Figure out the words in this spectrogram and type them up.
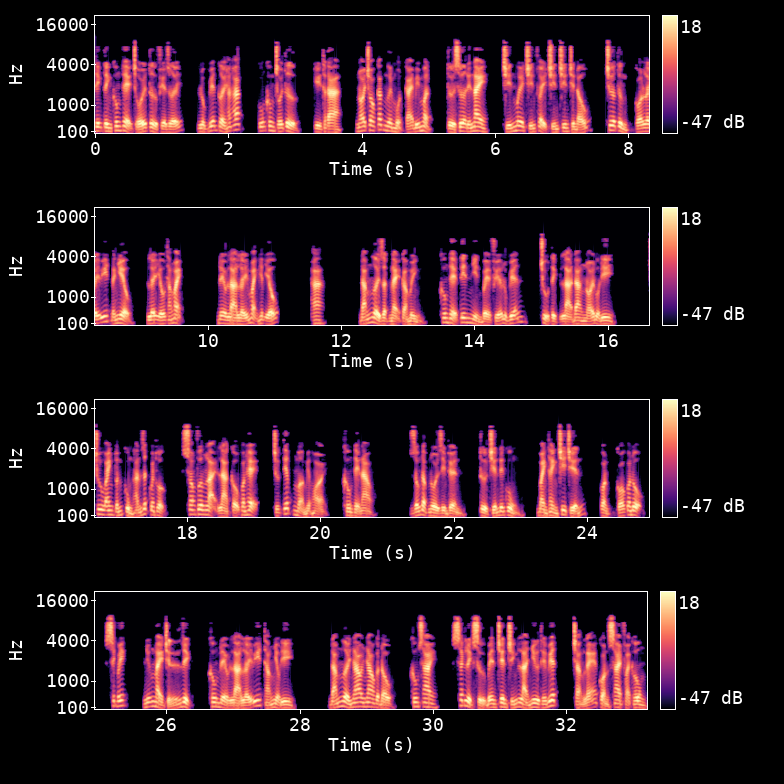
Thịnh tình không thể chối từ phía dưới, lục viễn cười hắc hắc, cũng không chối từ, kỳ thật à nói cho các ngươi một cái bí mật, từ xưa đến nay, chín mươi chín phẩy chín chín chiến đấu chưa từng có lấy ít đánh nhiều, lấy yếu thắng mạnh, đều là lấy mạnh hiếp yếu. A, đám người giật nảy cả mình, không thể tin nhìn về phía lục viễn, chủ tịch là đang nói đùa đi. Chu anh tuấn cùng hắn rất quen thuộc, song phương lại là cậu quan hệ, trực tiếp mở miệng hỏi, không thể nào. Giống đập nồi dìm thuyền, từ chiến đến cùng, bành thành chi chiến, còn có quan độ, xích bích, những này chiến dịch, không đều là lấy ít thắng nhiều đi. Đám người nhao nhao gật đầu, không sai, sách lịch sử bên trên chính là như thế biết, chẳng lẽ còn sai phải không?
